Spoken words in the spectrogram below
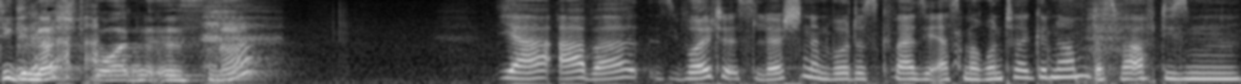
die gelöscht ja. worden ist, ne? Ja, aber sie wollte es löschen, dann wurde es quasi erstmal runtergenommen. Das war auf diesem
